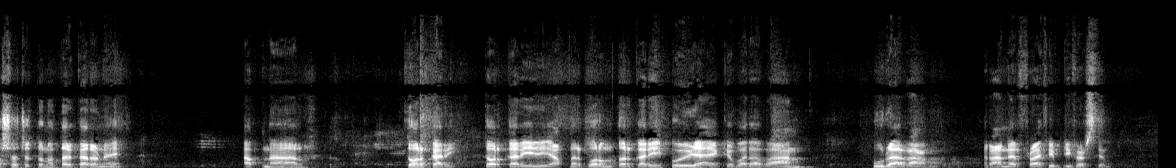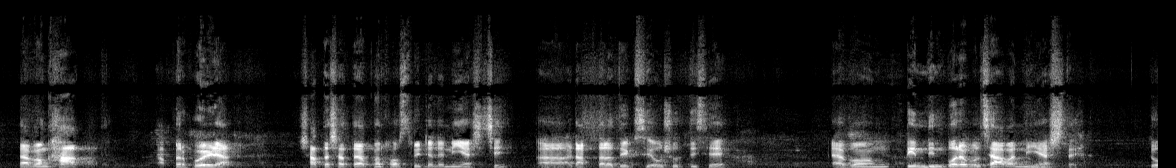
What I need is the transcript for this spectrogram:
অসচেতনতার কারণে আপনার তরকারি তরকারি, আপনার গরম তরকারি কইরা একেবারে রান, পুরা রান। রানের প্রায় ফিফটি পার্সেন্ট এবং হাত, আপনার পয়রা সাথে সাথে আপনার হসপিটালে নিয়ে আসছি ডাক্তারও দেখছে, ওষুধ দিছে, এবং তিন দিন পরে বলছে আবার নিয়ে আসতে। তো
